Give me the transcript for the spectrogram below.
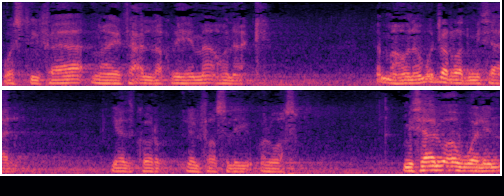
واستيفاء ما يتعلق بهما هناك. أما هنا مجرد مثال يذكر للفصل والوصل مثال أول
